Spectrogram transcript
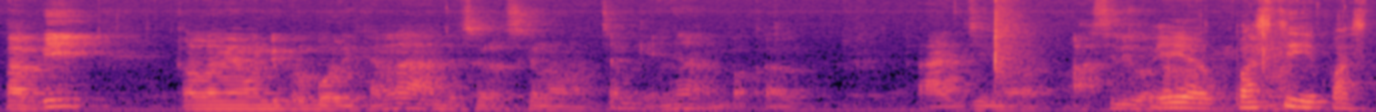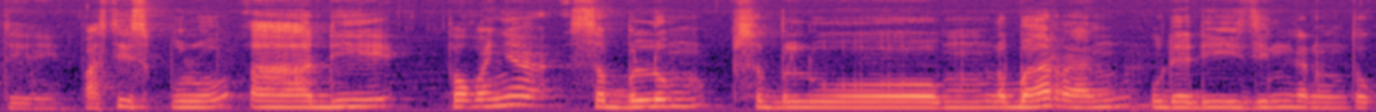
Tapi kalau memang diperbolehkan lah ada surat segala macam kayaknya bakal rajin orang asli bakal Iya pasti pasti nih. Pasti 10 eh, di pokoknya sebelum sebelum Lebaran udah diizinkan untuk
